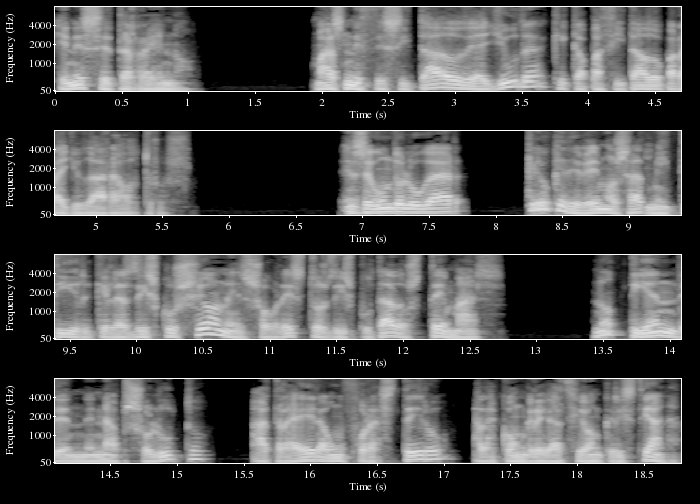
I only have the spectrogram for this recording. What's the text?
en ese terreno, más necesitado de ayuda que capacitado para ayudar a otros. En segundo lugar, creo que debemos admitir que las discusiones sobre estos disputados temas no tienden en absoluto a traer a un forastero a la congregación cristiana.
